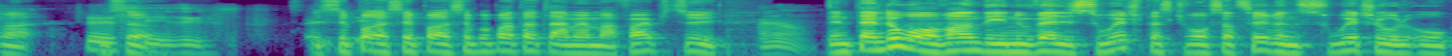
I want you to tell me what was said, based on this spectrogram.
Ouais, c'est ça. C'est- C'est pas, c'est pas, c'est pas, pas la même affaire. Puis tu, Ah. Nintendo vont vendre des nouvelles Switch parce qu'ils vont sortir une Switch au- au-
